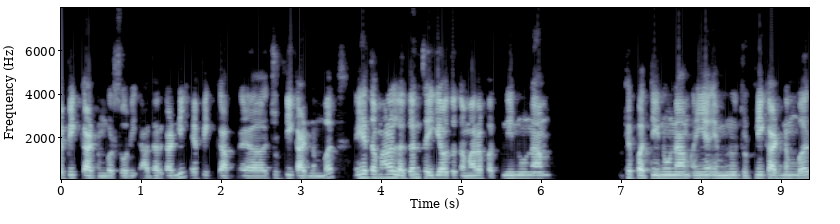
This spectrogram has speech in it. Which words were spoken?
EPIC card number sorry Aadhaar કાર્ડની એપિક ચૂંટણી કાર્ડ નંબર અહીંયા તમારા લગ્ન થઈ ગયા હોય તો તમારા પત્નીનું નામ કે પતિનું નામ, અહીંયા એમનું ચૂંટણી કાર્ડ નંબર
